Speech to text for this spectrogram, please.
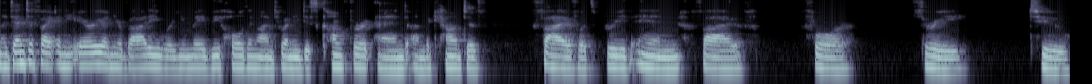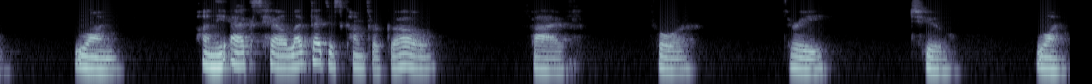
And identify any area in your body where you may be holding on to any discomfort. And on the count of five, let's breathe in five, four, three, two, one. On the exhale, let that discomfort go. Five, four, three, two, one.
